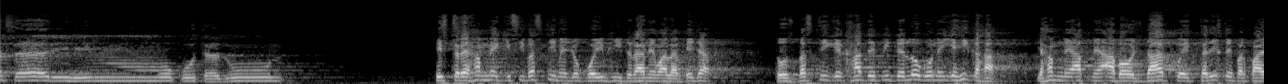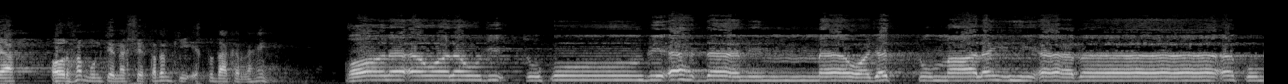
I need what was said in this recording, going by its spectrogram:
آثارهم مقتدون اس طرح ہم نے کسی بستی میں جو کوئی بھی ڈرانے والا بھیجا، تو اس بستی کے کھاتے پیتے لوگوں نے یہی کہا کہ ہم نے اپنے آبا و اجداد کو ایک طریقے پر پایا اور ہم ان کے نقش قدم کی اقتدا کر رہے ہیں۔ قال أولو جئتكم بأهدى مما وجدتم عليه آباءكم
